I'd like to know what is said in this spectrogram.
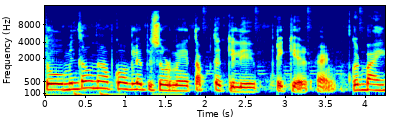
तो मिलता हूँ मैं आपको अगले एपिसोड में। तब तक के लिए टेक केयर एंड गुड बाय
